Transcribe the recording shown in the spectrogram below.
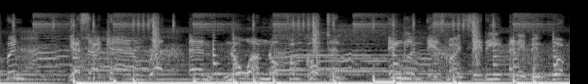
Robin? Yes, I can rap, and no, I'm not from Cotton. England is my city, and if it weren't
